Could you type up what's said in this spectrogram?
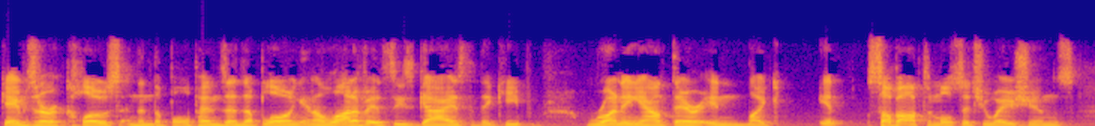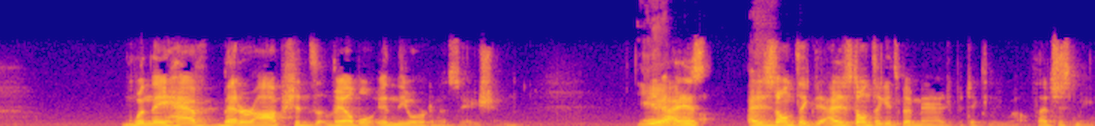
games that are close and then the bullpens end up blowing, and a lot of it's these guys that they keep running out there in like in suboptimal situations when they have better options available in the organization. Yeah, and I just I just don't think I just don't think it's been managed particularly well. That's just me.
